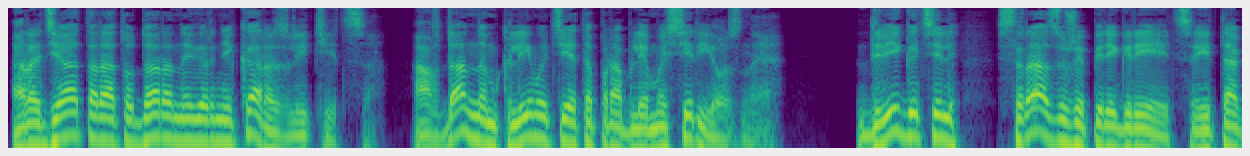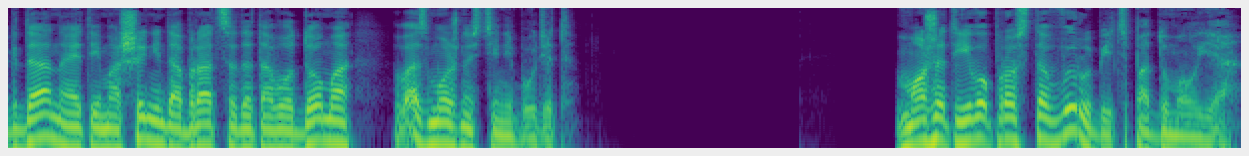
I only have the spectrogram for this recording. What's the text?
Радиатор от удара наверняка разлетится, а в данном климате эта проблема серьезная. Двигатель сразу же перегреется, и тогда на этой машине добраться до того дома возможности не будет. «Может, его просто вырубить», — подумал я.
